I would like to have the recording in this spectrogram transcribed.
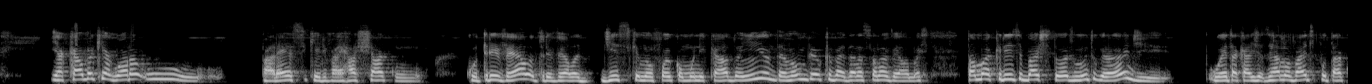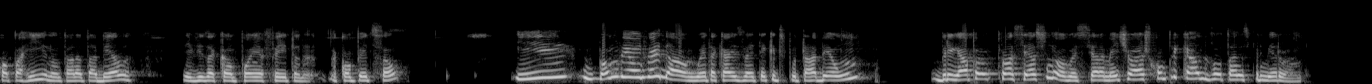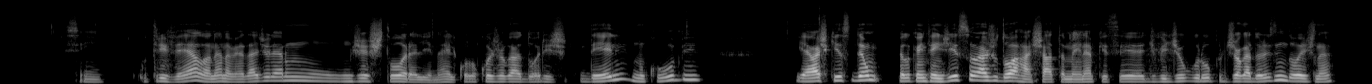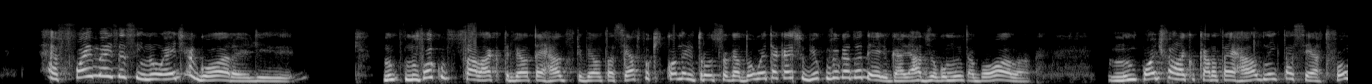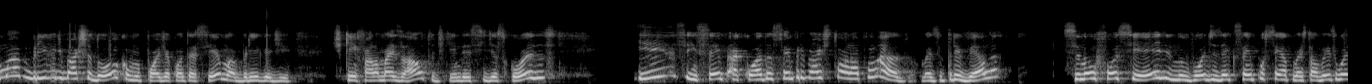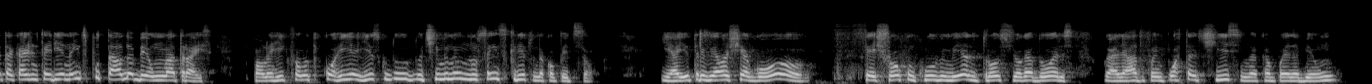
E acaba que agora o parece que ele vai rachar com com o Trivela. O Trivela disse que não foi comunicado ainda. Vamos ver o que vai dar nessa novela. Mas está uma crise bastidores muito grande. O Itacar já não vai disputar a Copa Rio, não está na tabela, devido à campanha feita na, na competição. E vamos ver onde vai dar. O Itacar vai ter que disputar a B1, brigar para o acesso novo. Mas, sinceramente, eu acho complicado voltar nesse primeiro ano. Sim. O Trivela, né, na verdade, ele era um gestor ali, né? Ele colocou jogadores dele no clube, e eu acho que isso deu, pelo que eu entendi, isso ajudou a rachar também, né? Porque você dividiu o grupo de jogadores em dois, né? É, foi, mas assim, não é de agora. Ele. Não, não vou falar que o Trivial tá errado, o Trivial tá certo, porque quando ele trouxe o jogador, o Itakai subiu com o jogador dele. O Galhardo jogou muita bola. Não pode falar que o cara tá errado nem que tá certo. Foi uma briga de bastidor, como pode acontecer, uma briga de, de quem fala mais alto, de quem decide as coisas. E assim, sempre, a corda sempre vai estourar para um lado. Mas o Trivela se não fosse ele, não vou dizer que 100%, mas talvez o Goitacás não teria nem disputado a B1 lá atrás. O Paulo Henrique falou que corria risco do, do time não, não, ser inscrito na competição. E aí o Trivela chegou, fechou com o clube mesmo, trouxe jogadores. O Galhardo foi importantíssimo na campanha da B1.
